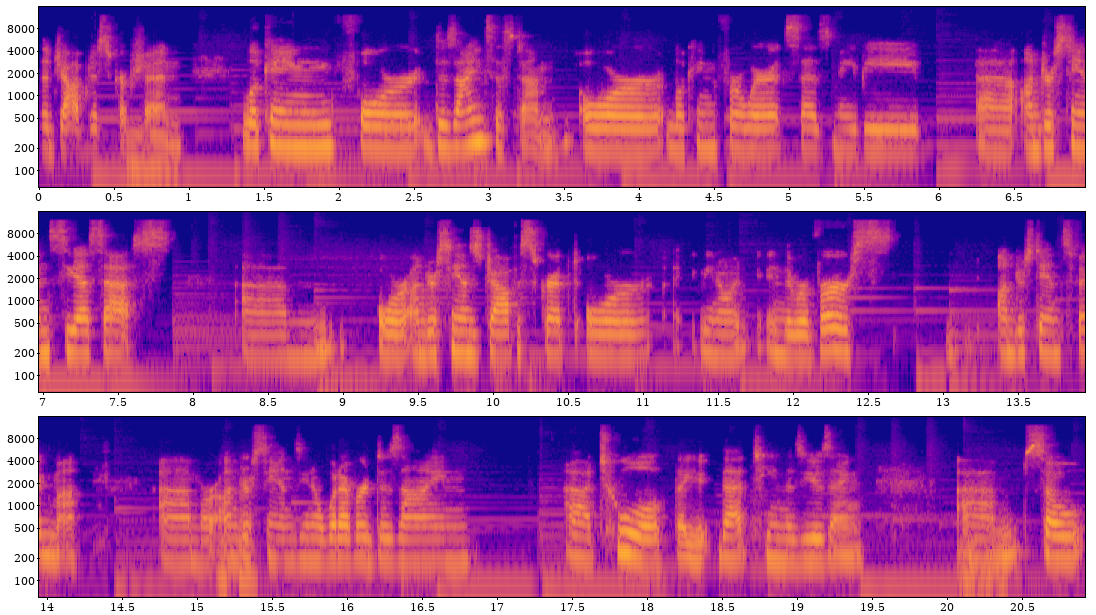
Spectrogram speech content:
the job description. Mm-hmm looking for design system or looking for where it says maybe uh, understands css um, or understands javascript or you know in the reverse understands figma um, or okay. understands you know whatever design uh, tool that you, that team is using mm-hmm. um, so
